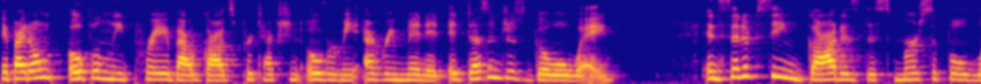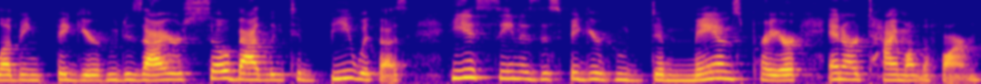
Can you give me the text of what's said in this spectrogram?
If I don't openly pray about God's protection over me every minute, it doesn't just go away. Instead of seeing God as this merciful, loving figure who desires so badly to be with us, he is seen as this figure who demands prayer and our time on the farm.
